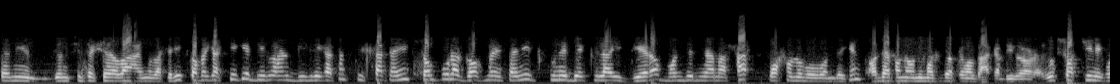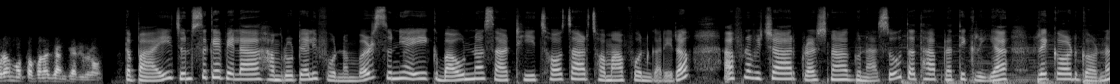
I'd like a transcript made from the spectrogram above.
चाहिँ जुन शिक्षक सेवा आउँदाखेरि तपाईँका के के विवरण बिग्रेका छन् त्यसका चाहिँ सम्पूर्ण डकुमेन्ट चाहिँ कुनै व्यक्तिलाई दिएर मन्जुरीनामा साथ पठाउनु भयो भनेदेखि अध्यापन अनुमति पत्रमा भएका विवरणहरू सचिने कुरा म तपाईँलाई जानकारी गराउँछु। तपाईँ जुनसुकै बेला हाम्रो टेलिफोन नम्बर शून्य एक बाहन्न साठी छ चार छमा फोन गरेर आफ्नो विचार प्रश्न गुनासो तथा प्रतिक्रिया रेकर्ड गर्न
